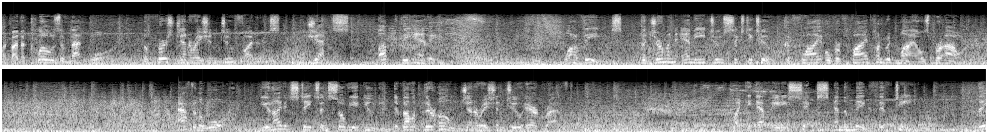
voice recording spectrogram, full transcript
But by the close of that war, the first generation 2 fighters, jets, up the ante. One of these, the German Me-262, could fly over 500 miles per hour. After the war, the United States and Soviet Union developed their own Generation 2 aircraft. Like the F-86 and the MiG-15. They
